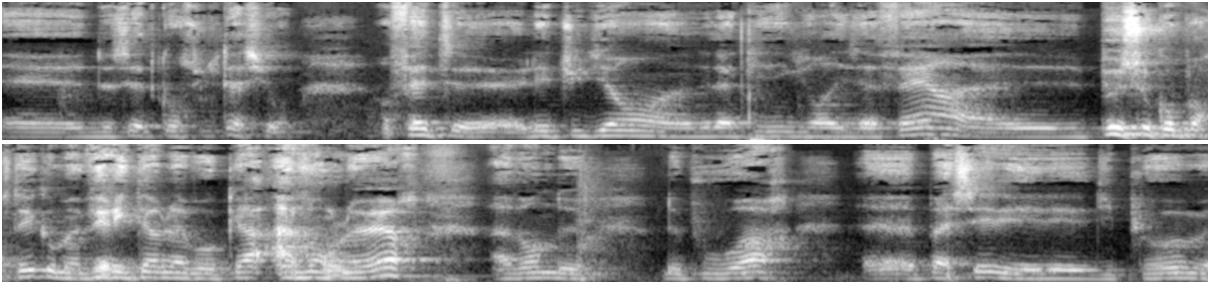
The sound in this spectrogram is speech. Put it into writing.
euh, de cette consultation. En fait, l'étudiant de la clinique du droit des affaires peut se comporter comme un véritable avocat avant l'heure, avant de, pouvoir euh, passer les, diplômes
